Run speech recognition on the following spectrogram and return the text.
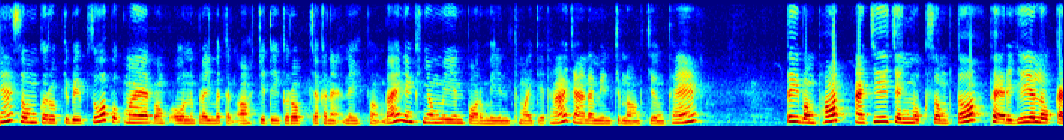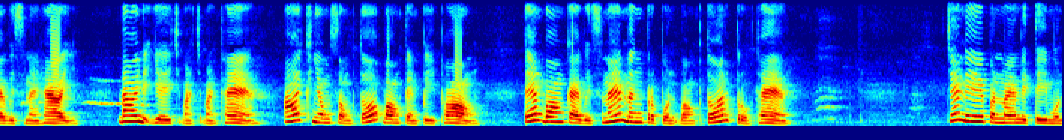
ចាសសូមគោរពជម្រាបសួរពុកម៉ែបងប្អូននិងប្រិយមិត្តទាំងអស់ជាទីគោរពចាគណៈនេះផងដែរនាងខ្ញុំមានព័ត៌មានថ្មីទៀតហើយចាដែលមានចំណងជើងថាទីបំផុតអាជីចេញមុខសុំទោសភរិយាលោកកែវវាសនាហើយ ដោយនិយាយច្បាស់ច្បាស់ថាឲ្យខ្ញុំសុំទោសបងទាំងពីរផង ទាំងបងកែវវាសនានិងប្រពន្ធបងផ្ទាល់ព្រោះថា ចានាប៉ុន្មាននាទីមុន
